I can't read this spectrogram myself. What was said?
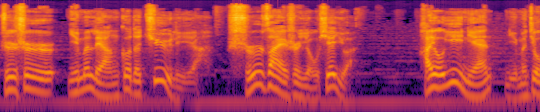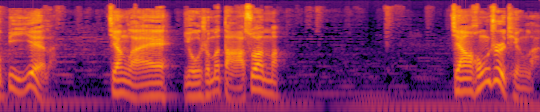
只是你们两个的距离啊，实在是有些远，还有一年你们就毕业了，将来有什么打算吗？”蒋宏志听了，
